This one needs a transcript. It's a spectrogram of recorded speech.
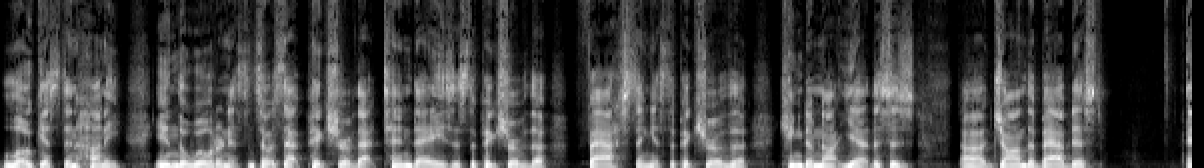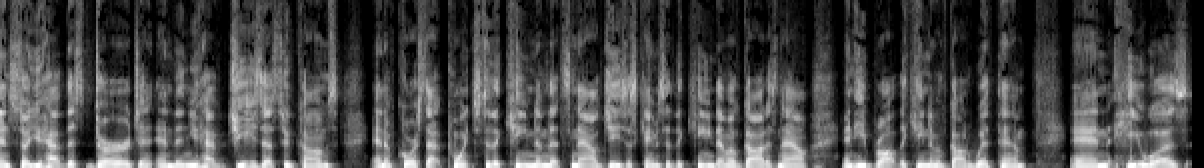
locust and honey in the wilderness. And so it's that picture of that 10 days. It's the picture of the fasting. It's the picture of the kingdom not yet. This is uh, john the baptist and so you have this dirge, and, and, then you have Jesus who comes. And of course, that points to the kingdom that's now. Jesus came to the kingdom of God is now, and he brought the kingdom of God with him. And he was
